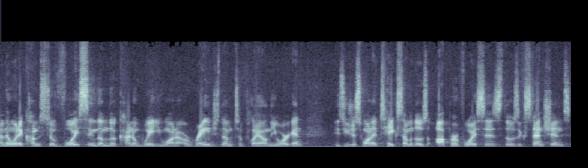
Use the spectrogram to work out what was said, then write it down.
And then when it comes to voicing them, the kind of way you want to arrange them to play on the organ is you just want to take some of those upper voices, those extensions,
